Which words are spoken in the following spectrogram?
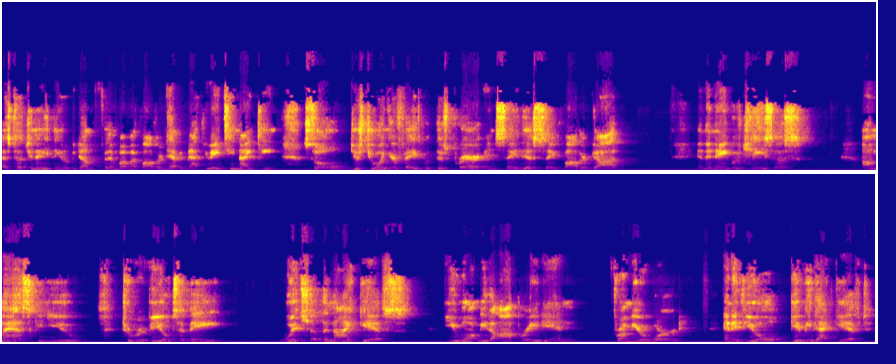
as touching anything, it'll be done for them by my Father in heaven. Matthew 18, 19. So just join your faith with this prayer and say this say, Father God, in the name of Jesus, I'm asking you to reveal to me which of the nine gifts you want me to operate in from your word. And if you'll give me that gift,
